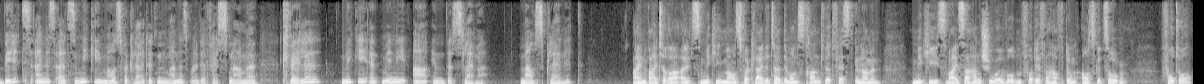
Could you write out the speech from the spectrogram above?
Bild eines als Mickey Maus verkleideten Mannes bei der Festnahme. Quelle Mickey and Minnie are in the Slammer. Mouse Planet? Ein weiterer als Mickey Maus verkleideter Demonstrant wird festgenommen. Mickeys weiße Handschuhe wurden vor der Verhaftung ausgezogen. Foto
